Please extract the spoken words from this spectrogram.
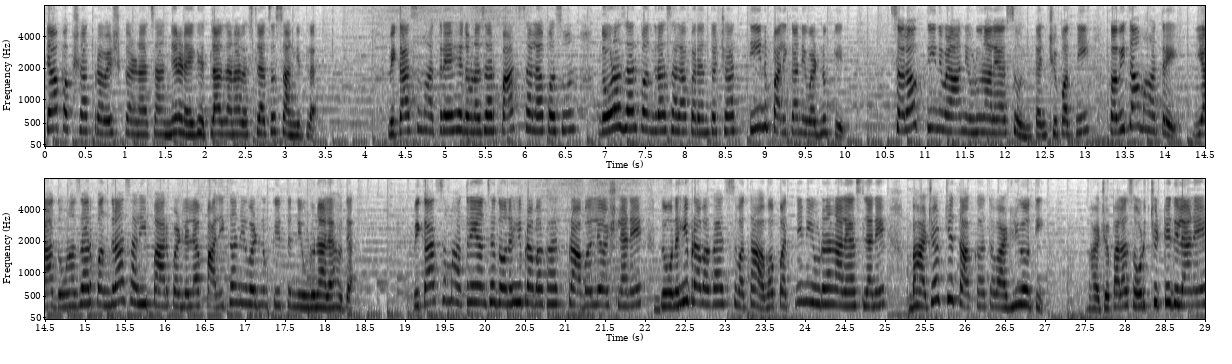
त्या पक्षात प्रवेश करण्याचा निर्णय घेतला जाणार असल्याचं सांगितलं विकास म्हात्रे हे दोन हजार पाच सालापासून दोन हजार पंधरा सालापर्यंतच्या तीन पालिका निवडणुकीत सलग तीन वेळा निवडून आले असून त्यांची पत्नी कविता म्हात्रे या दोन हजार पंधरा साली पार पडलेल्या पालिका निवडणुकीत निवडून आल्या होत्या. विकास म्हात्रे यांचे दोनही प्रभागात प्राबल्य असल्याने दोनही प्रभागात स्वतः व पत्नी निवडून आले असल्याने भाजपची ताकद वाढली होती. भाजपाला सोडचिठ्ठी दिल्याने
